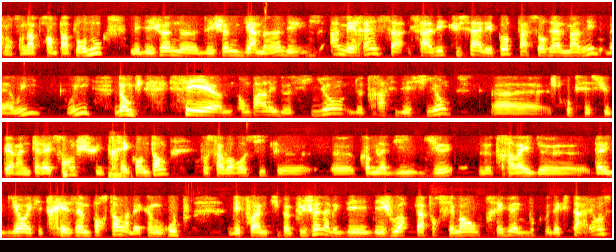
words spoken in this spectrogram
alors on n'apprend pas pour nous, mais des jeunes, des jeunes gamins disent ah mais Reims ça, a vécu ça à l'époque face au Real Madrid. Ben oui, oui. Donc c'est, euh, on parlait de sillons, de tracer des sillons. Euh, je trouve que c'est super intéressant. Je suis très content. Il faut savoir aussi que, euh, comme l'a dit Dieu, le travail de David Guillon a très important avec un groupe des fois un petit peu plus jeune, avec des joueurs pas forcément prévus avec beaucoup d'expérience.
